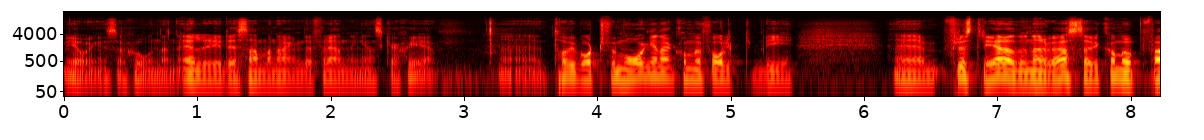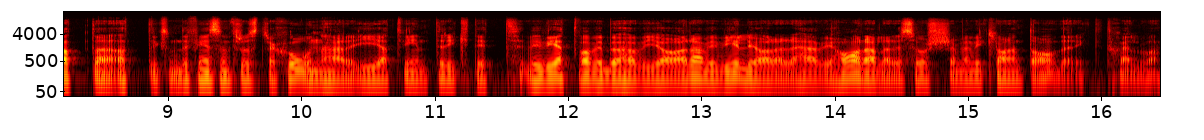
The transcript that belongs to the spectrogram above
i organisationen eller i det sammanhang där förändringen ska ske. Eh, tar vi bort förmågorna kommer folk bli eh, frustrerade och nervösa. Vi kommer uppfatta att liksom, det finns en frustration här i att vi inte riktigt, vi vet vad vi behöver göra, vi vill göra det här, vi har alla resurser men vi klarar inte av det riktigt själva.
